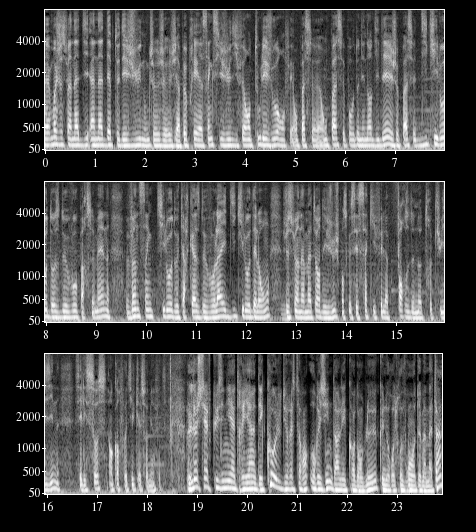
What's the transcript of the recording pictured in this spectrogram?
Moi, je suis un, adepte des jus, donc j'ai à peu près 5-6 jus différents tous les jours. On, fait, on, passe, on passe, pour vous donner une ordre d'idée, je passe 10 kilos d'os de veau par semaine, 25 kilos de carcasse de volaille, 10 kilos d'aileron. Je suis un amateur des jus. Je pense que c'est ça qui fait la force de notre cuisine. C'est les sauces. Encore faut-il qu'elles soient bien faites. Le chef cuisinier Adrien Descoules du restaurant Origine dans les Cordons Bleus que nous retrouverons demain matin.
